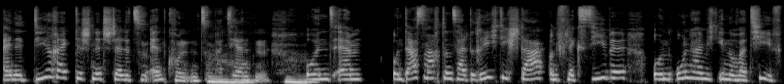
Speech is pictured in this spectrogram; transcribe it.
eine direkte Schnittstelle zum Endkunden, zum mhm. Patienten. Mhm. Und ähm, und das macht uns halt richtig stark und flexibel und unheimlich innovativ.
